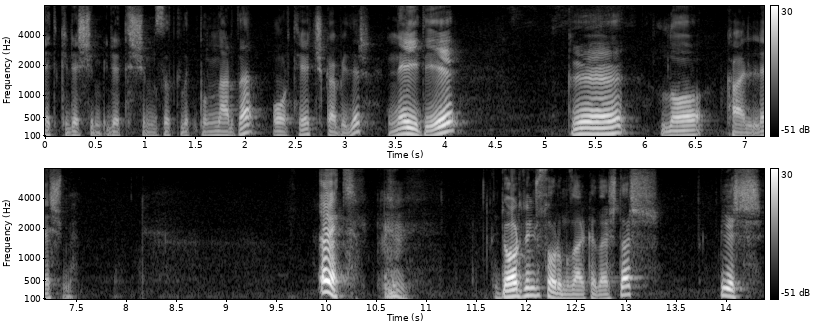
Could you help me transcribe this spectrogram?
etkileşim, iletişim, zıtlık bunlar da ortaya çıkabilir. Neydi? Glokalleşme. Evet. Dördüncü sorumuz arkadaşlar. Bir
